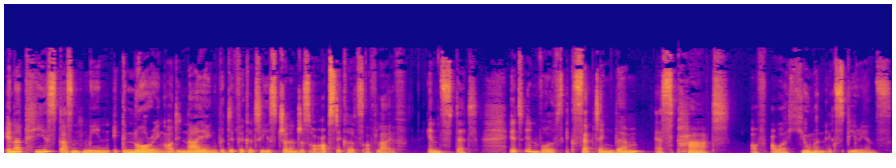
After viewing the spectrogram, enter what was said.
Inner peace doesn't mean ignoring or denying the difficulties, challenges, or obstacles of life. Instead, it involves accepting them as part of our human experience.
